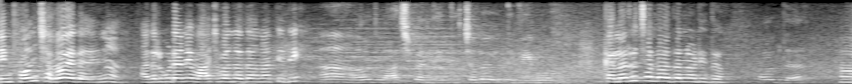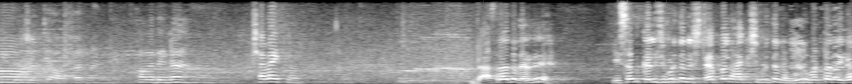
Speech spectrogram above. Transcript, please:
ನಿನ್ನ ಫೋನ್ ಚಲೋ ಇದೆ ಏನು ಅದ್ರ ಕೂಡನೇ ವಾಚ್ ಬಂದದ ಅನ್ನತ್ತಿದ್ದಿ ಹಾ ಹೌದು ವಾಚ್ ಬಂದೈತಿ. ಚಲೋ ಐತಿ ವಿವೋ ಕಲರು ಚಲೋ ಅದ ನೋಡಿದ್ದು ಹೌದಾ? ಜೊತೆ ಆಫರ್ ಬಂದೈತಿ ಹೌದೇನಾ? ಚಲೋ ಐತಿ ನೋಡಿ. ದಾಸರ ಆಯ್ತದೇನ್ರಿ ಈ ಸದ್ ಕಲಿಸಿ ಬಿಡ್ತೇನೆ ಸ್ಟೆಪ್ ಅಲ್ಲಿ ಹಾಕಿಸಿ ಬಿಡ್ತೇನೆ ಹುಡುಗರು ಬರ್ತಾರೆ ಈಗ.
